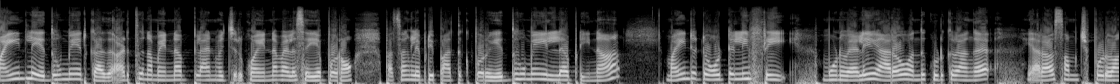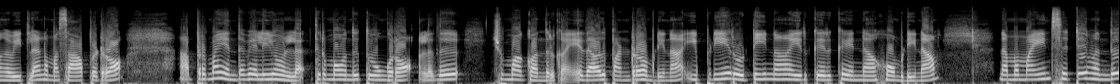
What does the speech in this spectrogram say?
மைண்டில் எதுவுமே இருக்காது. அடுத்து நம்ம என்ன பிளான் வச்சுருக்கோம் என்ன வேலை செய்ய போகிறோம் பசங்களை எப்படி பார்த்துக்க போகிறோம் எதுவுமே இல்லை அப்படின்னா மைண்டு டோட்டலி ஃப்ரீ மூணு வேலையும் யாரோ வந்து கொடுக்குறாங்க. யாராவது சமைச்சு போடுவாங்க வீட்டில் நம்ம சாப்பிட்றோம். அப்புறமா எந்த வேலையும் இல்லை. திரும்ப வந்து தூங்குறோம் அல்லது சும்மா உட்காந்துருக்கோம் ஏதாவது பண்ணுறோம் அப்படின்னா இப்படியே ரொட்டீனாக இருக்க இருக்க என்னாகும் அப்படின்னா நம்ம மைண்ட் செட்டே வந்து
